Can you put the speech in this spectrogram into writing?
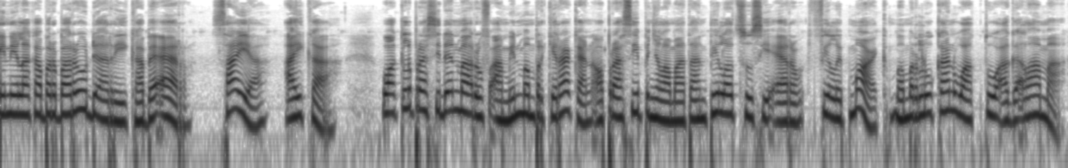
Inilah kabar baru dari KBR. Saya Aika. Wakil Presiden Ma'ruf Amin memperkirakan operasi penyelamatan pilot Susi Air Philip Mark memerlukan waktu agak lama.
